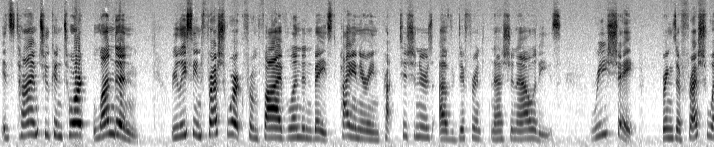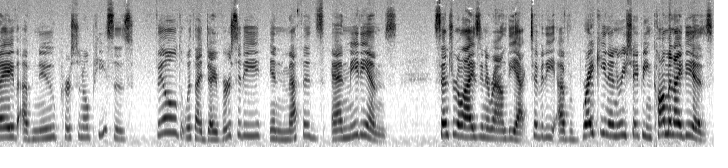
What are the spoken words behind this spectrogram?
It's time to contort London, releasing fresh work from five London-based pioneering practitioners of different nationalities. Reshape brings a fresh wave of new personal pieces filled with a diversity in methods and mediums centralizing around the activity of breaking and reshaping common ideas,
